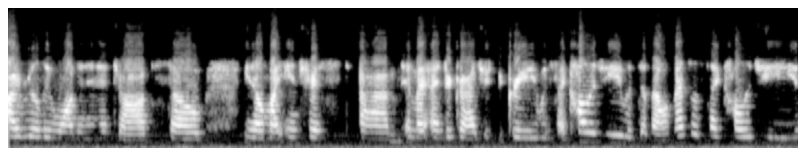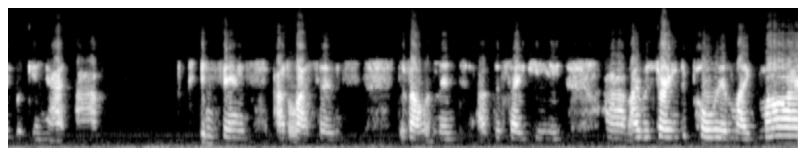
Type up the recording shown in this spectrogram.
I really wanted in a job. So, you know, my interest um, in my undergraduate degree was psychology, with developmental psychology, looking at um, infants, adolescents, development of the psyche. Um, I was starting to pull in like my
